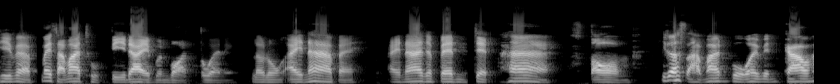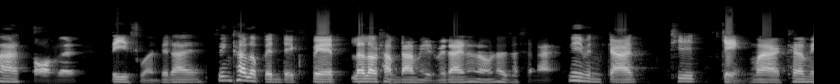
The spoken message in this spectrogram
ที่แบบไม่สามารถถูกตีได้บนบอร์ดตัวหนึ่งเราลงไอหน้าไป ไอหน้าจะเป็นเจ็ดห้าสตอมที่เราสามารถโบว์ให้เป็นเก้าห้าสตอมเลย ตีสวนไปได้ ซึ่งถ้าเราเป็นเด็กเฟสแล้วเราทำดาเมจไม่ได้แน่นนว่าเราจะชนะ นี่เป็นการที่เก่งมากถ้าเม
